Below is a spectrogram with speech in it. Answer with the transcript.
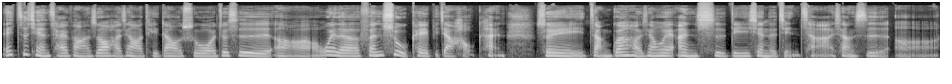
哎，之前采访的时候好像有提到说，就是呃，为了分数可以比较好看，所以长官好像会暗示第一线的警察，像是呃。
